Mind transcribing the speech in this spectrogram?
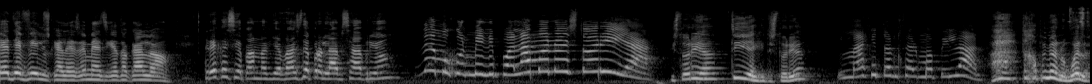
Πέντε φίλους καλέσαμε έτσι για το καλό. Τρέχασε επάνω να διαβάζει, δεν προλάβεις αύριο; Δεν μου έχουν μείνει πολλά, μόνο ιστορία. Ιστορία, τι έχει τη ιστορία; Η μάχη των Θερμοπυλών. Α, το αγαπημένο μου, έλα.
